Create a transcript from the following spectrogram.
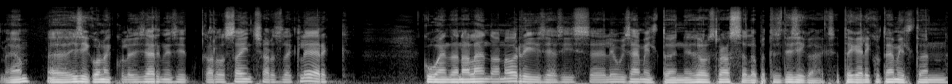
jah, esikolmikule siis järgnesid Carlos Sainz, Charles Leclerc, kuuendana Lando Norris ja siis Lewis Hamilton ja George Russell lõpetasid esikaheks, et tegelikult Hamilton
